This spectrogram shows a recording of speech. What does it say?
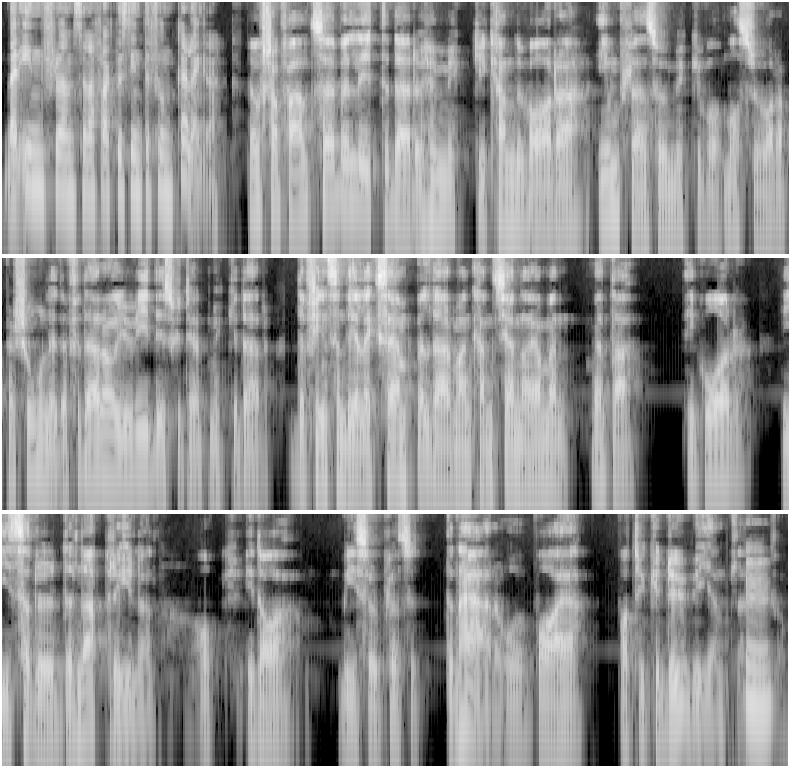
När influenserna faktiskt inte funkar längre? Ja, framförallt så är väl lite där hur mycket kan du vara influencer och hur mycket måste du vara personlig? För där har ju vi diskuterat mycket där. Det finns en del exempel där man kan känna, ja men vänta, igår visade du den där prylen och idag visar du plötsligt den här och vad, är, vad tycker du egentligen? Mm. Liksom?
